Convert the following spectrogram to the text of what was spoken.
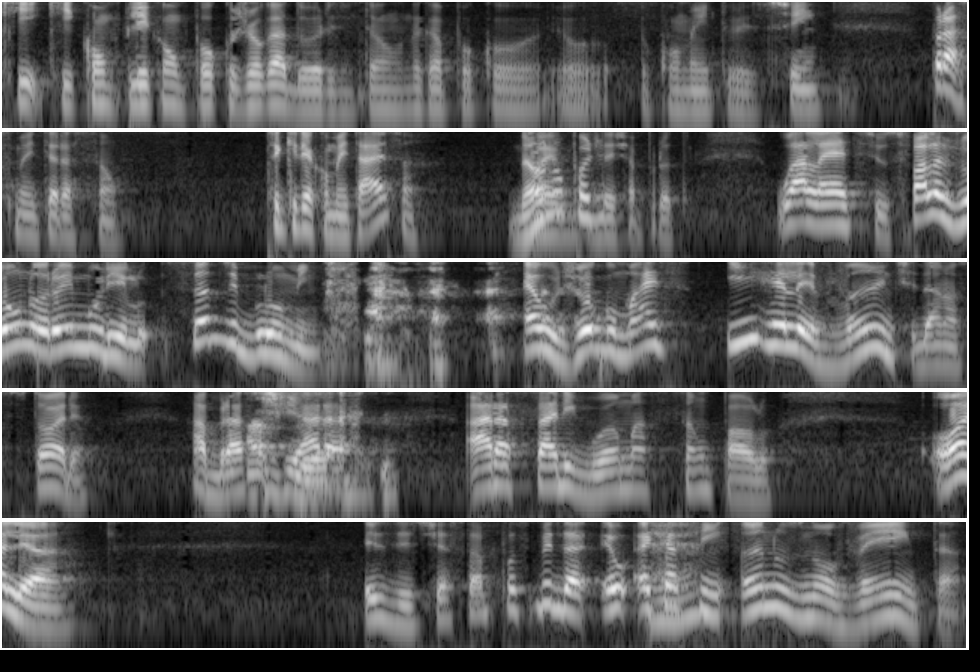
que, que complicam um pouco os jogadores. Então, daqui a pouco eu, eu comento isso. Sim. Próxima interação. Você queria comentar essa? Não, Vai não pode. deixar para outro. O Alécios. Fala João Noronha e Murilo. Santos e Blooming. é o jogo mais irrelevante da nossa história? Abraço Acho de que é. Aras, Araçariguama, São Paulo. Olha, existe essa possibilidade. Eu, é, que assim, anos 90,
